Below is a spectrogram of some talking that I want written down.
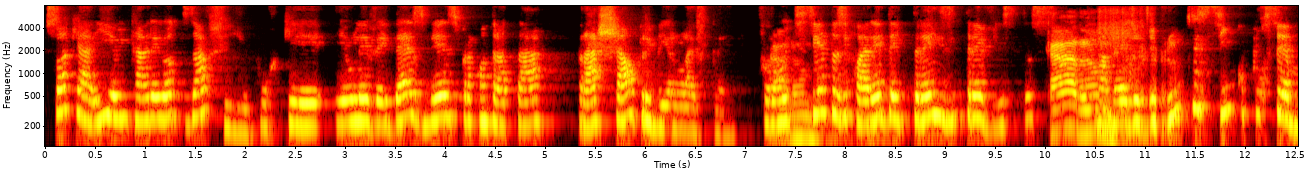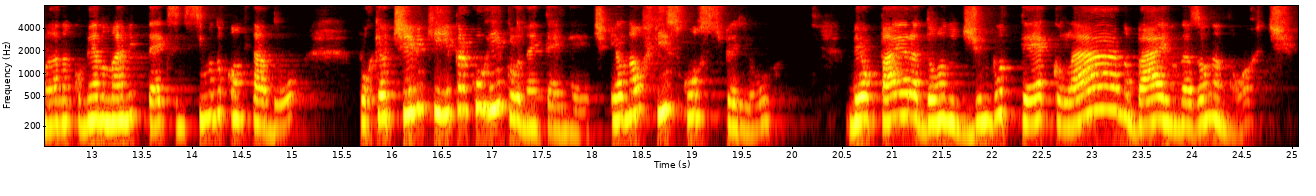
Só que aí eu encarei outro desafio, porque eu levei 10 meses para contratar, para achar o primeiro life plan. Foram Caramba. 843 entrevistas, Caramba. uma média de 25 por semana, comendo marmitex em cima do computador porque eu tive que ir para currículo na internet. Eu não fiz curso superior. Meu pai era dono de um boteco lá no bairro da Zona Norte.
